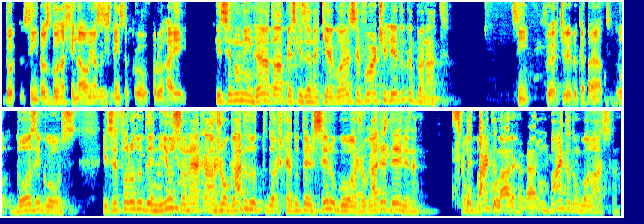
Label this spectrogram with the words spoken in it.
Do, sim, dois gols na final e assistência pro, pro Raí. E se não me engano, eu estava pesquisando aqui agora, você foi o artilheiro do campeonato. Sim, fui artilheiro do campeonato. Do, 12 gols. E você falou do Denilson, né? A jogada do, do, acho que é do terceiro gol, a jogada é dele, né? Espetacular é um baita, a jogada. É um baita de um golaço.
